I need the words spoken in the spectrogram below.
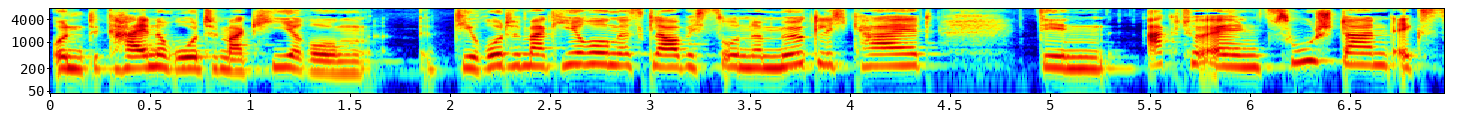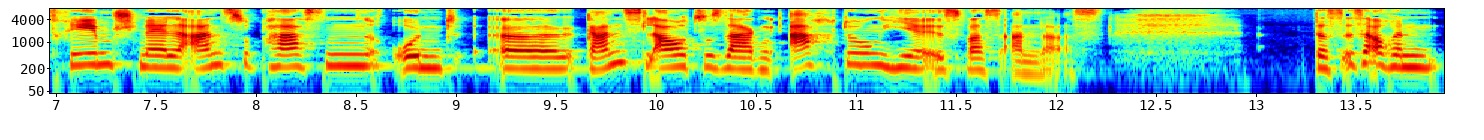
und keine rote Markierung. Die rote Markierung ist, glaube ich, so eine Möglichkeit, den aktuellen Zustand extrem schnell anzupassen und äh, ganz laut zu sagen, Achtung, hier ist was anders. Das ist auch in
